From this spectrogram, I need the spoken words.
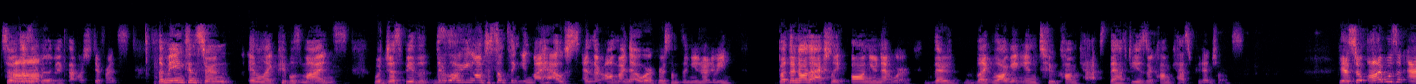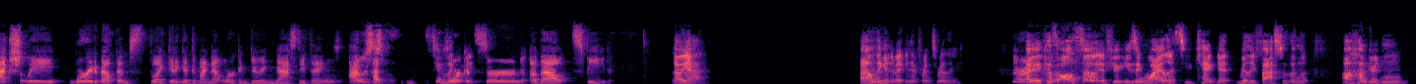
So it doesn't Um, really make that much difference. The main concern in like people's minds would just be the they're logging onto something in my house and they're on my network or something. You know what I mean? But they're not actually on your network. They're like logging into Comcast. They have to use their Comcast credentials. Yeah, so I wasn't actually worried about them like getting into my network and doing nasty things. I was just more like concerned about speed. Oh yeah, I don't think it'd make a difference really. All right. I mean, because also if you're using wireless, you can't get really faster than the, 100 and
